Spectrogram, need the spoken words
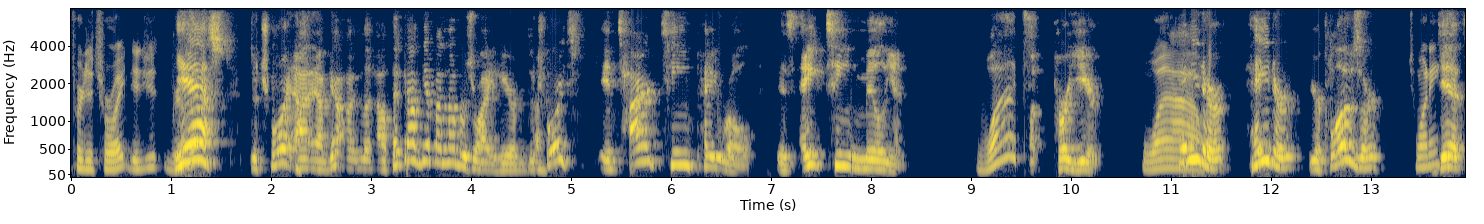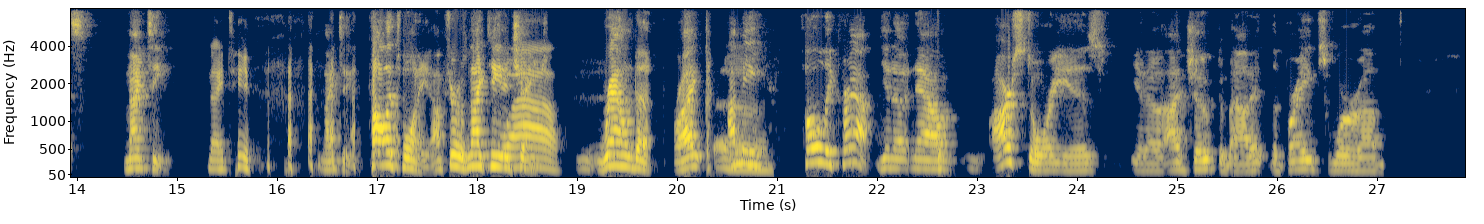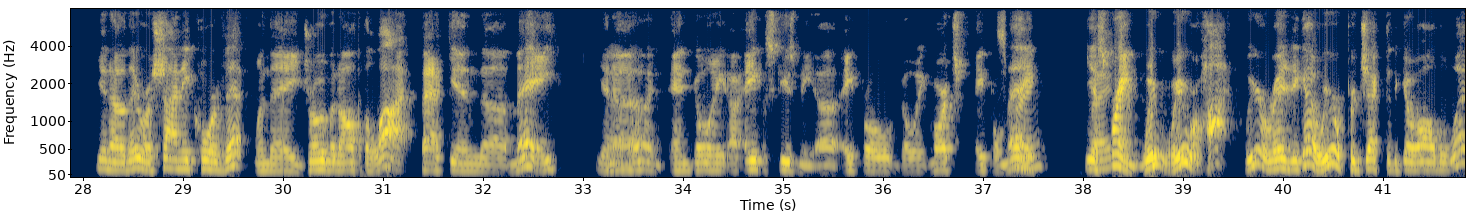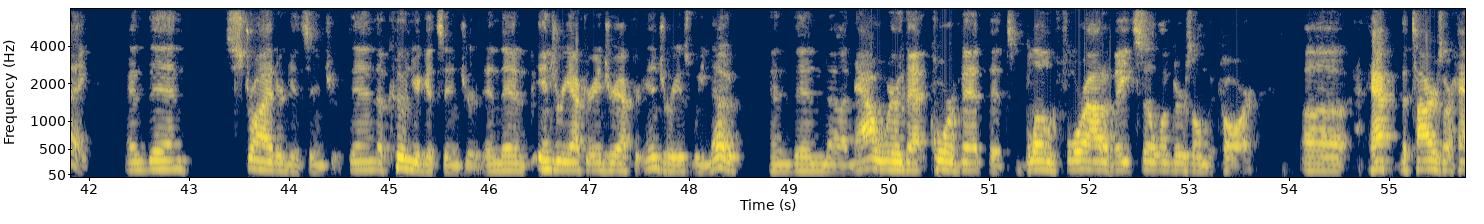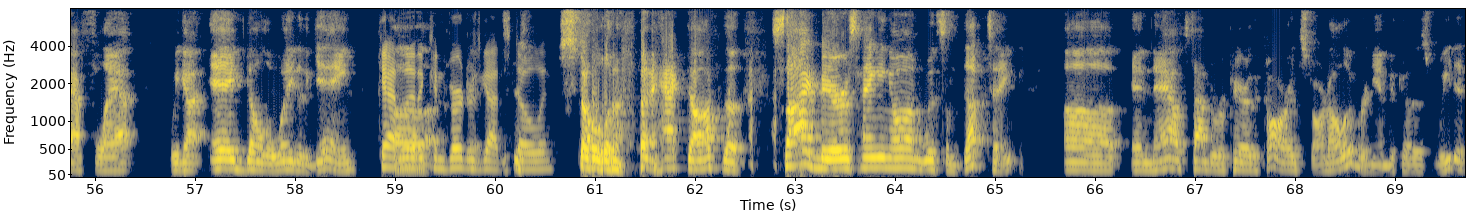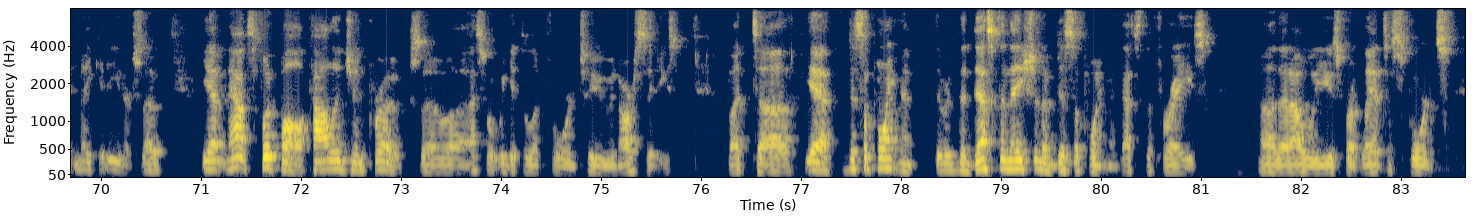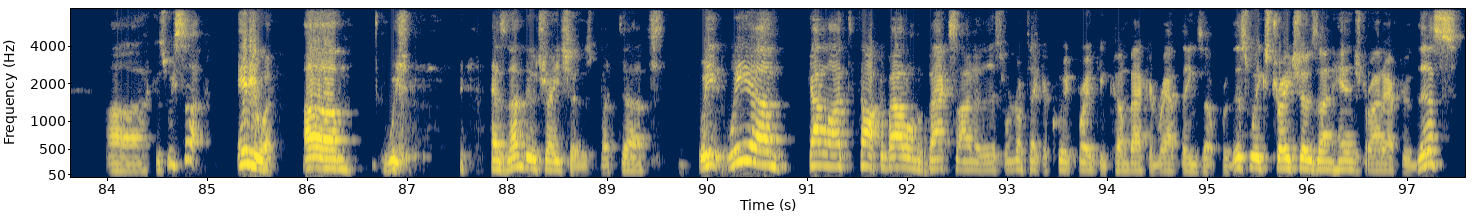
for Detroit. Did you? Really? Yes, Detroit. I, I, got. I think I'll get my numbers right here. Detroit's entire team payroll is 18 million. What per year? Wow. Hader, Hader, your closer, 20 gets 19. 19. 19. Call it 20. I'm sure it was 19 and wow. change. Round up, right? Uh, I mean, holy crap. You know, now our story is, you know, I joked about it. The Braves were um, you know, they were a shiny Corvette when they drove it off the lot back in uh, May, you know, uh-huh. and, and going, uh, April, excuse me, uh, April, going March, April, spring, May. Yeah, right? spring. We, we were hot. We were ready to go. We were projected to go all the way. And then Strider gets injured. Then Acuna gets injured. And then injury after injury after injury, as we know. And then uh, now we're that Corvette that's blown four out of eight cylinders on the car. Uh, half the tires are half flat we got egged on the way to the game. Catalytic uh, converters got stolen. Stolen, hacked off. The side mirrors hanging on with some duct tape. Uh, and now it's time to repair the car and start all over again because we didn't make it either. So, yeah, now it's football, college, and pro. So uh, that's what we get to look forward to in our cities. But uh, yeah, disappointment. The, the destination of disappointment. That's the phrase uh, that I will use for Atlanta sports because uh, we suck. Anyway, um, we has nothing to do with trade shows, but uh, we we um, got a lot to talk about on the backside of this. We're going to take a quick break and come back and wrap things up for this week's trade shows unhinged. Right after this.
